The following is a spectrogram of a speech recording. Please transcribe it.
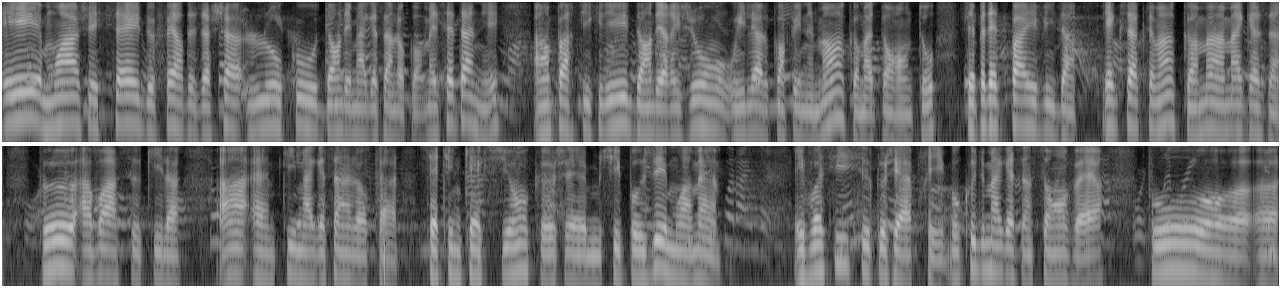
Et moi, j'essaie de faire des achats locaux dans des magasins locaux. Mais cette année, en particulier dans des régions où il y a le confinement, comme à Toronto, c'est peut-être pas évident. Exactement comme un magasin peut avoir ce qu'il a à un petit magasin local. C'est une question que je me suis posée moi-même. Et voici ce que j'ai appris. Beaucoup de magasins sont ouverts pour euh,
